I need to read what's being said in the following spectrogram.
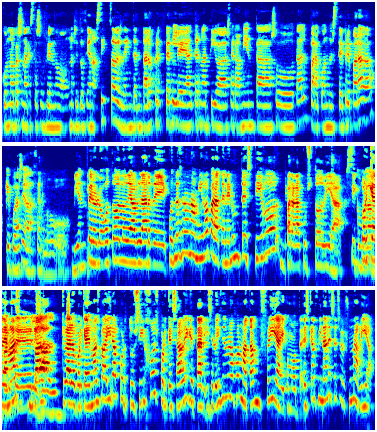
con una persona que está sufriendo una situación así, ¿sabes? De intentar ofrecerle alternativas, herramientas o tal para cuando esté preparada que puedas llegar a hacerlo bien. Pero luego todo lo de hablar de cuéntaselo a una amiga para tener un testigo para la custodia. Sí, como porque la además parte va, legal. claro, porque además va a ir a por tus hijos porque sabe que tal y se lo dice de una forma tan fría y como es que al final es eso, es una guía.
